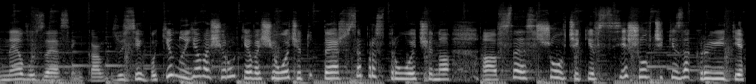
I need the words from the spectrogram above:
не вузесенька з усіх боків. Ну я ваші руки, я ваші очі. Тут теж все прострочено, все з шовчиків, всі шовчики закриті,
